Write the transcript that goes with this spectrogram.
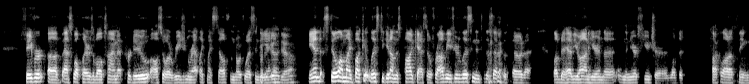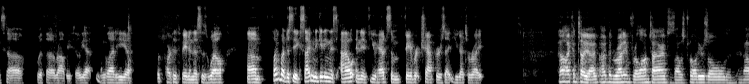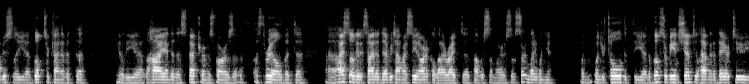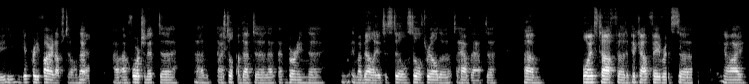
favorite uh, basketball players of all time at Purdue, also a region rat like myself from Northwest Indiana. Pretty good, yeah. And still on my bucket list to get on this podcast. So, if Robbie, if you're listening to this episode, I'd love to have you on here in the in the near future. I'd love to talk a lot of things uh, with uh, Robbie. So, yeah, I'm glad he uh, participate in this as well. Um, talk about just the excitement of getting this out, and if you had some favorite chapters that you got to write. Well, I can tell you, I've, I've been writing for a long time since I was 12 years old, and, and obviously uh, books are kind of at the, you know, the uh, the high end of the spectrum as far as a, a thrill. But uh, uh I still get excited every time I see an article that I write uh, published somewhere. So certainly, when you when when you're told that the uh, the books are being shipped, you'll have them in a day or two. You, you get pretty fired up still, and that yeah. I'm fortunate. I still have that that that burning in, in, my belly. It's, it's still still a thrill to to have that. Um, boy, it's tough uh, to pick out favorites. Uh, you know, I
